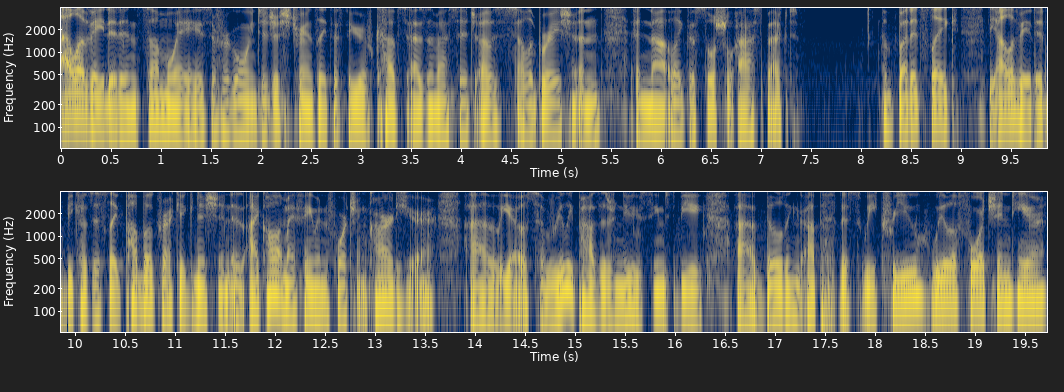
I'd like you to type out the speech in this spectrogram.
elevated in some ways if we're going to just translate the three of cups as a message of celebration and not like the social aspect but it's like the elevated because it's like public recognition. I call it my fame and fortune card here uh, leo. So really positive news seems to be uh, building up this week for you wheel of fortune here.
